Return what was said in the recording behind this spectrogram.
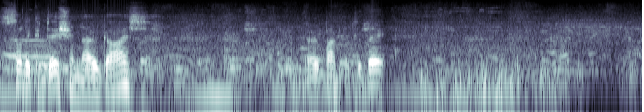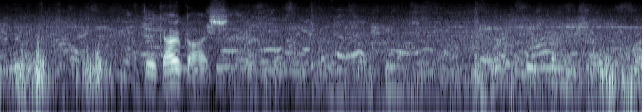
Solid condition though guys. Go backwards a bit. There you go guys. すごい。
